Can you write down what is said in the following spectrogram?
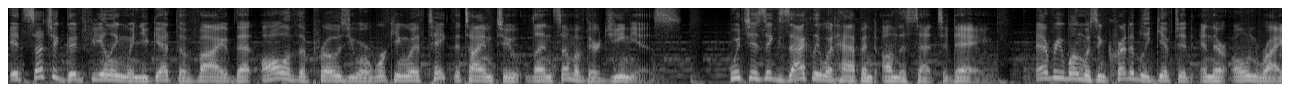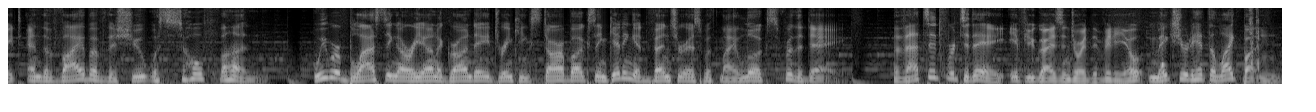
It's such a good feeling when you get the vibe that all of the pros you are working with take the time to lend some of their genius which is exactly what happened on the set today. Everyone was incredibly gifted in their own right, and the vibe of the shoot was so fun. We were blasting Ariana Grande, drinking Starbucks, and getting adventurous with my looks for the day. That's it for today. If you guys enjoyed the video, make sure to hit the like button.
